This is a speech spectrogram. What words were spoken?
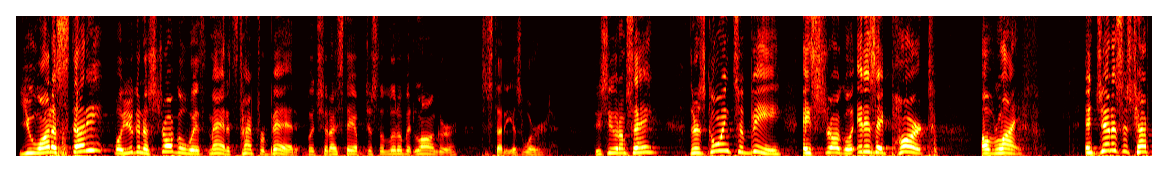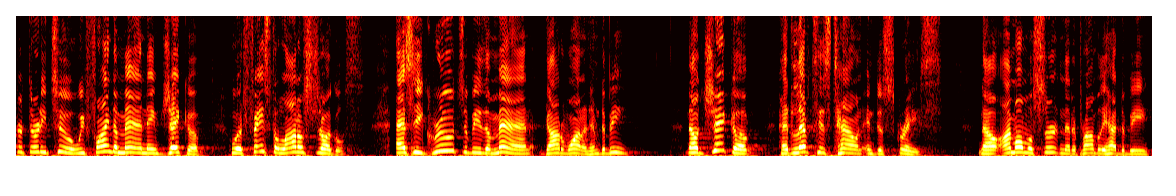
You want to study? Well, you're going to struggle with, man, it's time for bed, but should I stay up just a little bit longer to study His Word? Do you see what I'm saying? There's going to be a struggle. It is a part of life. In Genesis chapter 32, we find a man named Jacob who had faced a lot of struggles as he grew to be the man God wanted him to be. Now, Jacob had left his town in disgrace. Now, I'm almost certain that it probably had to be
